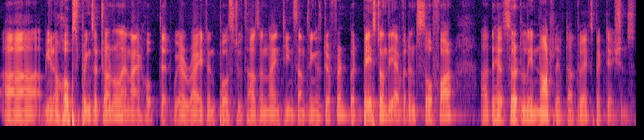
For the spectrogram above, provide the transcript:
uh, you know, hope springs eternal, and I hope that we are right. And post 2019, something is different. But based on the evidence so far, uh, they have certainly not lived up to expectations.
